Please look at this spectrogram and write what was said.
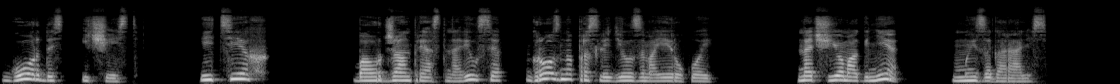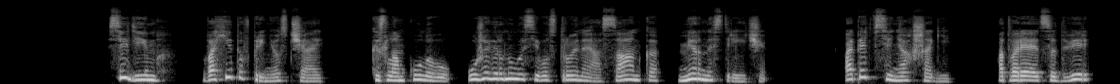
гордость и честь. И тех... Баурджан приостановился, грозно проследил за моей рукой. На чьем огне мы загорались. Сидим. Вахитов принес чай. К Исламкулову уже вернулась его стройная осанка, мерность речи. Опять в сенях шаги. Отворяется дверь,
